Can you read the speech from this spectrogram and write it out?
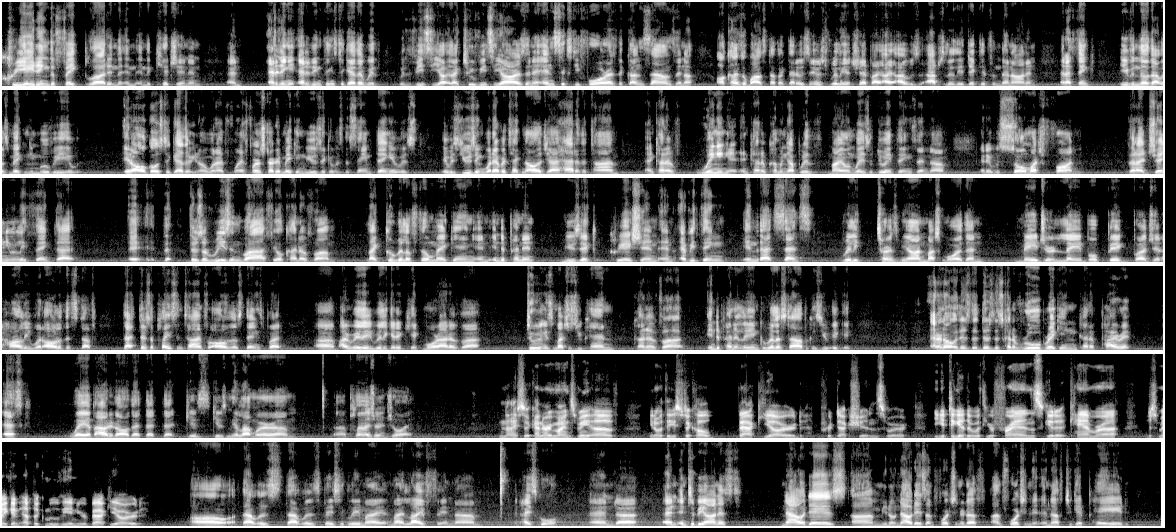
creating the fake blood in the in, in the kitchen and and editing editing things together with with VCR like two VCRs and an N64 as the gun sounds and uh, all kinds of wild stuff like that. It was it was really a trip. I, I, I was absolutely addicted from then on and and I think even though that was making a movie, it it all goes together. You know, when I when I first started making music, it was the same thing. It was it was using whatever technology I had at the time and kind of winging it and kind of coming up with my own ways of doing things and um, and it was so much fun that I genuinely think that, it, that there's a reason why I feel kind of um, like guerrilla filmmaking and independent music creation and everything in that sense really turns me on much more than major label, big budget, Hollywood, all of this stuff. That there's a place and time for all of those things, but um, I really, really get a kick more out of uh, doing as much as you can, kind of uh, independently in guerrilla style, because you, it, it, I don't know, there's the, there's this kind of rule breaking, kind of pirate esque way about it all that that that gives gives me a lot more um, uh, pleasure and joy. Nice. It kind of reminds me of, you know, what they used to call backyard productions, where you get together with your friends, get a camera, just make an epic movie in your backyard. Oh, that was that was basically my my life in um, in high school, and uh, and and to be honest, nowadays, um, you know, nowadays I'm fortunate enough I'm fortunate enough to get paid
